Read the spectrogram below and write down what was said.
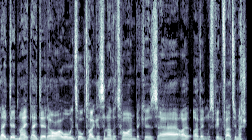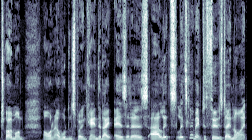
They did, mate. They did. All right. Well, we talk Tigers another time because uh, I, I think we spend far too much time on on a wooden spoon candidate as it is. Uh, let's let's go back to Thursday night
